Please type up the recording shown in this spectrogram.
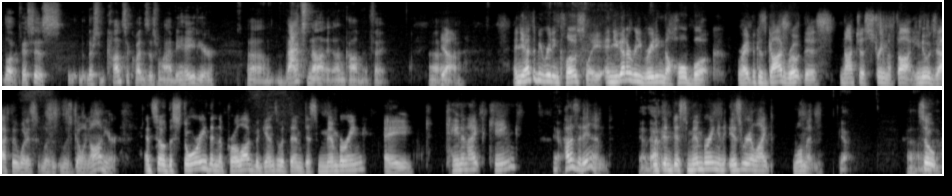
look, this is, there's some consequences for my behavior. Um, that's not an uncommon thing. Uh, yeah. And you have to be reading closely and you got to be reading the whole book, right? Because God wrote this not just stream of thought. He knew exactly what is, was, was going on here. And so the story then the prologue begins with them dismembering a Canaanite king. Yeah. How does it end? Yeah, with them dismembering an Israelite woman. Yeah. Uh, so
